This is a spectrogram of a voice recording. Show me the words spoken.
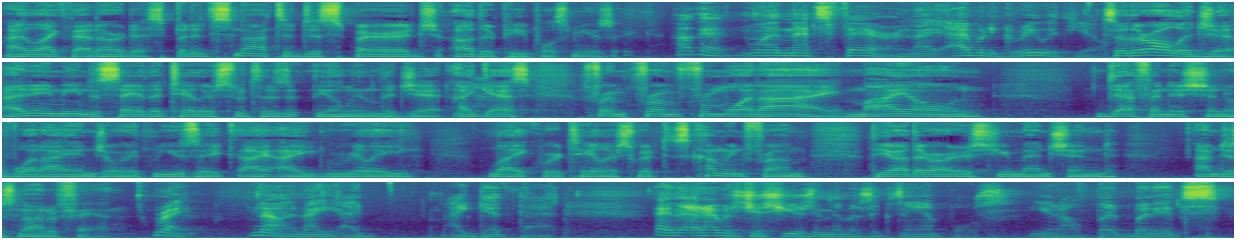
I like that artist. But it's not to disparage other people's music. Okay. Well, and that's fair. And I, I would agree with you. So they're all legit. I didn't mean to say that Taylor Swift is the only legit. I guess from from from what I my own definition of what I enjoy with music, I, I really like where Taylor Swift is coming from. The other artists you mentioned, I'm just not a fan. Right. No, and I, I, I get that, and, and I was just using them as examples, you know. But but it's,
